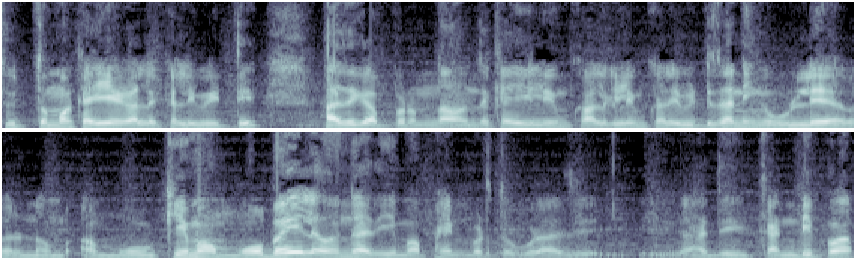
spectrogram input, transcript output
சுத்தமாக கையை காலை கழுவிட்டு அதுக்கப்புறம் தான் வந்து கைகளையும் கால்களையும் கழுவிட்டு தான் நீங்கள் உள்ளே வரணும். முக்கியமாக மொபைலை வந்து அதிகமாக பயன்படுத்தக்கூடாது. அது கண்டிப்பாக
